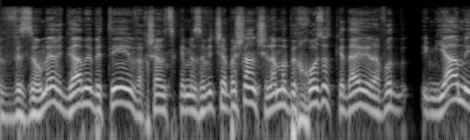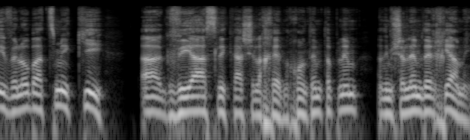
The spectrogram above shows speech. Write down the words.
וזה אומר גם היבטים, ועכשיו נסתכל מהזווית של הבשלן, שלמה בכל זאת כדאי לי לעבוד עם ימי ולא בעצמי, כי הגבייה הסליקה שלכם, נכון? אתם מטפלים, אני משלם דרך ימי.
